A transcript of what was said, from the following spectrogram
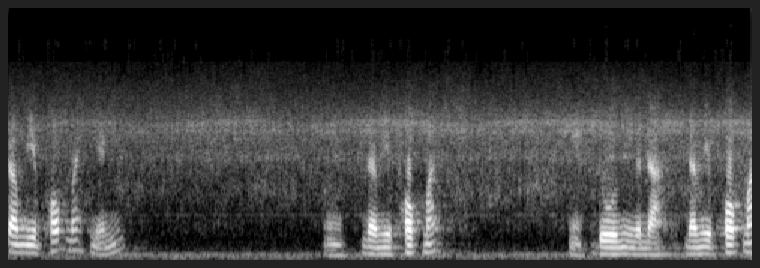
เรามีภพไหมเห็นเรามีภพไหมดูมีกันได้เรามีภพไหม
